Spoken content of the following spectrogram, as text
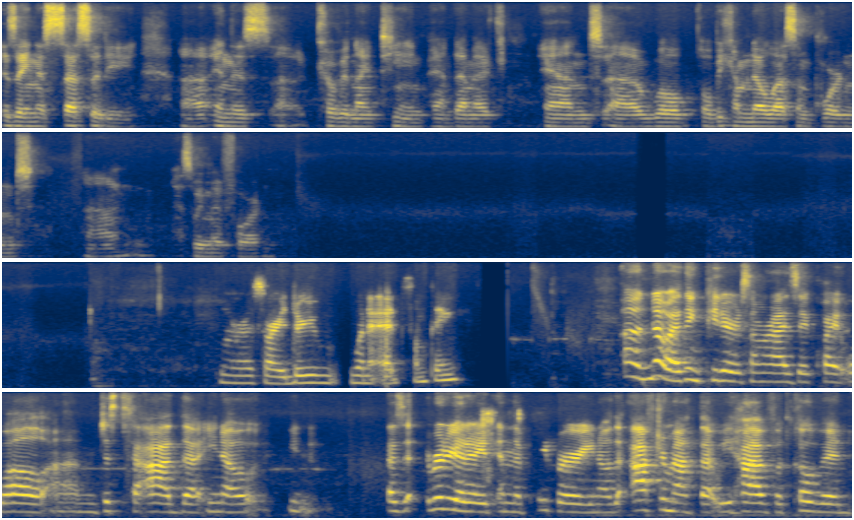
is a necessity uh, in this uh, COVID-19 pandemic and uh, will, will become no less important uh, as we move forward. Laura, sorry, do you want to add something? Uh, no, I think Peter summarized it quite well. Um, just to add that, you know, you know as reiterated in the paper, you know, the aftermath that we have with COVID,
